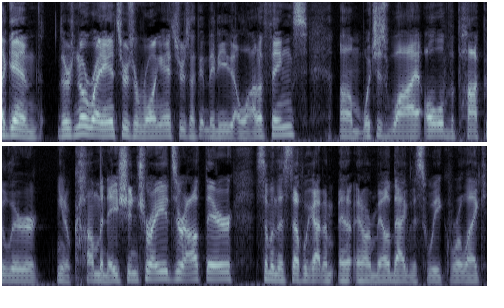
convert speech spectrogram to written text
again, there's no right answers or wrong answers. I think they need a lot of things, um, which is why all of the popular you know combination trades are out there. Some of the stuff we got in, in our mailbag this week were like,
